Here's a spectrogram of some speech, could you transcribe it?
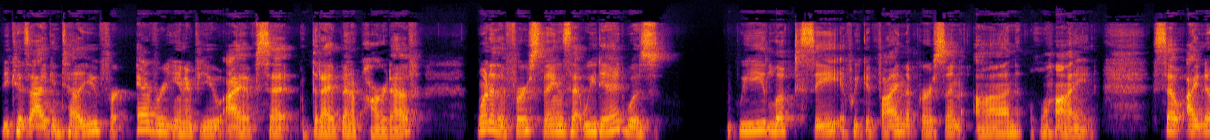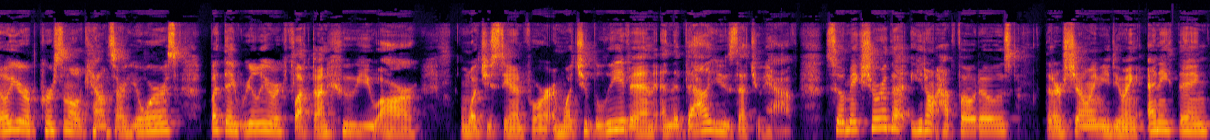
because I can tell you for every interview I have set that I've been a part of, one of the first things that we did was we looked to see if we could find the person online. So I know your personal accounts are yours, but they really reflect on who you are and what you stand for and what you believe in and the values that you have. So make sure that you don't have photos that are showing you doing anything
